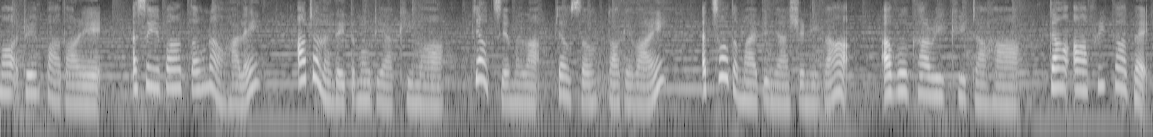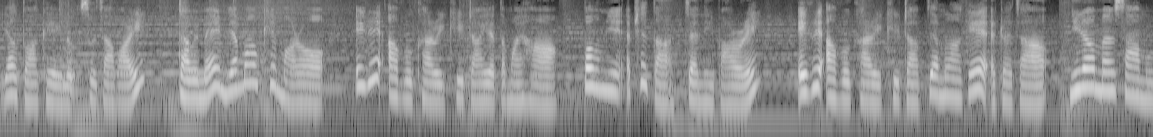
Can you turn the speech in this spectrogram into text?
မုတ်အတွင်းပါသွားတဲ့အစေပါ3000ဟာလည်းအတလန်တိတ်သမုတ်တရားခီမှာပျောက်ခြင်းမလားပျောက်ဆုံးသွားခဲ့ပါတယ်။အချို့သမိုင်းပညာရှင်တွေကအာဗူကာရီခီတာဟာတောင်အာဖရိကဘက်ရောက်သွားခဲ့လို့ဆိုကြပါတယ်။ဒါပေမဲ့မြန်မာခေတ်မှာတော့အေဂရစ်အာဗိုကာရီခီတာရဲ့တမိုင်းဟာပုံမြင်အဖြစ်သာကျန်နေပါတော့တယ်။အေဂရစ်အာဗိုကာရီခီတာပြန်မလာခဲ့တဲ့အတွက်ကြောင့်ညီတော်မန်ဆာမူ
